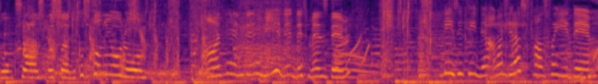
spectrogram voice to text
Çok şanslısın. Kıskanıyorum. Annenden iyi reddetmezdim. Lezzetliydi ama biraz fazla yedim.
